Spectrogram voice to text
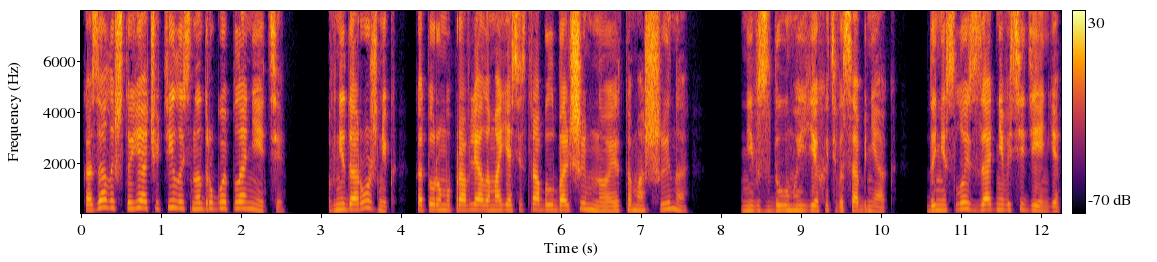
Казалось, что я очутилась на другой планете. Внедорожник, которым управляла моя сестра, был большим, но эта машина... Не вздумай ехать в особняк. Донеслось с заднего сиденья.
